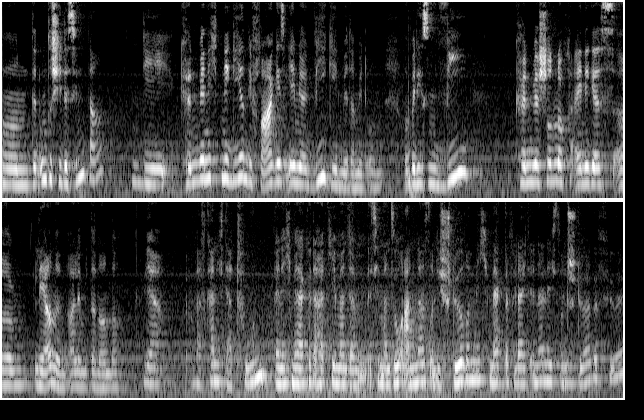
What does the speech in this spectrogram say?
Und denn Unterschiede sind da, die können wir nicht negieren. Die Frage ist eher mehr, wie gehen wir damit um? Und bei diesem Wie können wir schon noch einiges ähm, lernen, alle miteinander. Ja, was kann ich da tun, wenn ich merke, da hat jemand, da ist jemand so anders und ich störe mich, merkt er vielleicht innerlich so ein Störgefühl?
